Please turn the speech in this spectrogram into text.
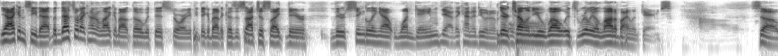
yeah, I can see that. But that's what I kind of like about, though, with this story, if you think about it, because it's not just like they're they're singling out one game. Yeah, they kind of do it. They're telling you, well, it's really a lot of violent games. So,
